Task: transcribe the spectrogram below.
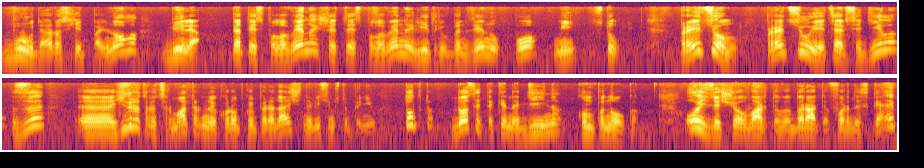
буде розхід пального біля 5,5-6,5 літрів бензину по місту. При цьому працює це все діло з е, гідротрансформаторною коробкою передач на 8 ступенів. Тобто досить таки надійна компоновка. Ось за що варто вибирати Ford Escape.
